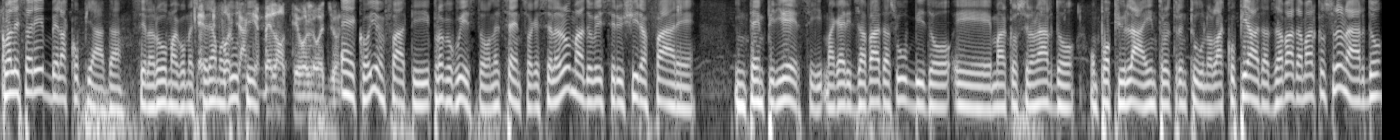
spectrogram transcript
quale sarebbe l'accoppiata se la Roma, come speriamo tutti. Anche Belotti volevo aggiungere. Ecco, io infatti proprio questo, nel senso che se la Roma dovesse riuscire a fare in tempi diversi, magari Zapata subito e Marcos Leonardo un po' più là entro il 31, l'accoppiata Zapata-Marcos Leonardo,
